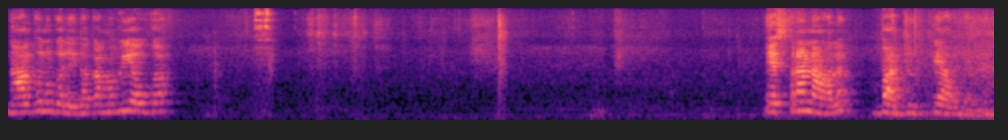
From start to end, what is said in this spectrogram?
ਨਾਲ ਤੁਹਾਨੂੰ ਗਲੇ ਦਾ ਕੰਮ ਵੀ ਆਊਗਾ। ਇਸ ਤਰ੍ਹਾਂ ਨਾਲ ਬਾਜੂ ਤਿਆਰ ਮਿਲਦੇ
